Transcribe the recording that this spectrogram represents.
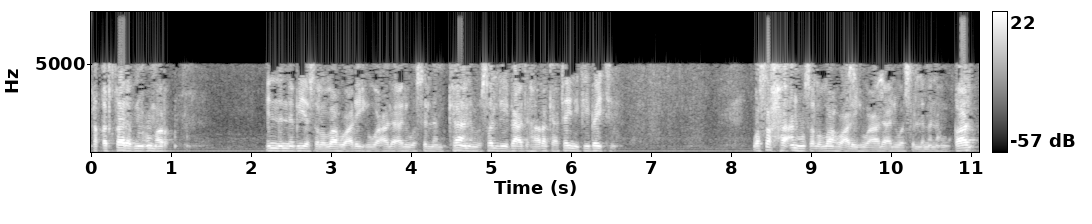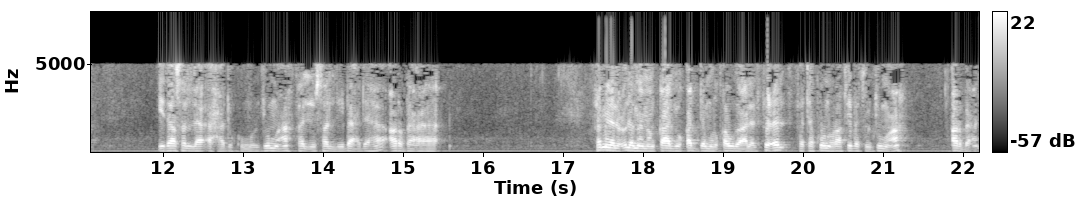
فقد قال ابن عمر إن النبي صلى الله عليه وعلى آله وسلم كان يصلي بعدها ركعتين في بيته. وصح عنه صلى الله عليه وعلى آله وسلم أنه قال إذا صلى أحدكم الجمعة فليصلي بعدها أربعا فمن العلماء من قال يقدم القول على الفعل فتكون راتبة الجمعة أربعا.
